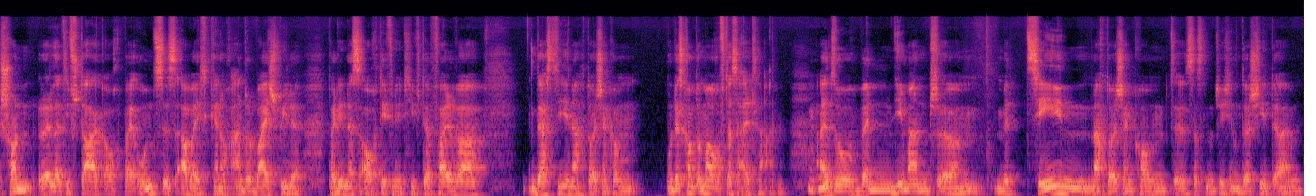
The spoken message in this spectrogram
schon relativ stark auch bei uns ist. Aber ich kenne auch andere Beispiele, bei denen das auch definitiv der Fall war, dass die nach Deutschland kommen und das kommt immer auch auf das Alter an. Mhm. Also wenn jemand ähm, mit zehn nach Deutschland kommt, ist das natürlich ein Unterschied. Ähm,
